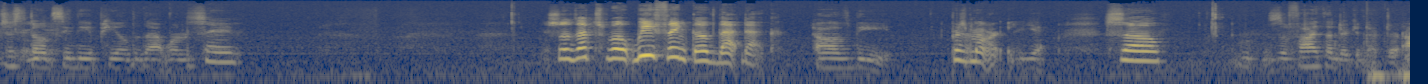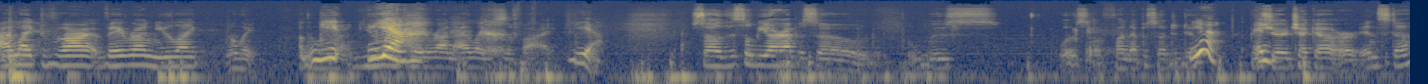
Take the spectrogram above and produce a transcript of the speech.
just don't see the appeal to that one. Same. So that's what we think of that deck, Of the Prismari. Uh, yeah. So Zaffai Thunder Conductor. I liked Va- Veyran. You like? Oh wait. Other way Ye- around. You yeah. like Veyran. I like Zaffai. yeah, So this will be our episode. Was was a fun episode to do. yeah, Be and- sure to check out our Insta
